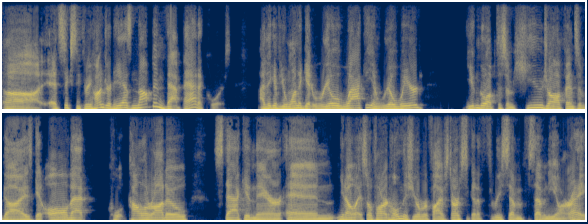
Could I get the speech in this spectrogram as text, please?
uh, at 6,300, he has not been that bad, of course. I think if you want to get real wacky and real weird, you can go up to some huge offensive guys, get all that Colorado stack in there. And, you know, so far at home this year, over five starts, he's got a 3.77 ERA.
